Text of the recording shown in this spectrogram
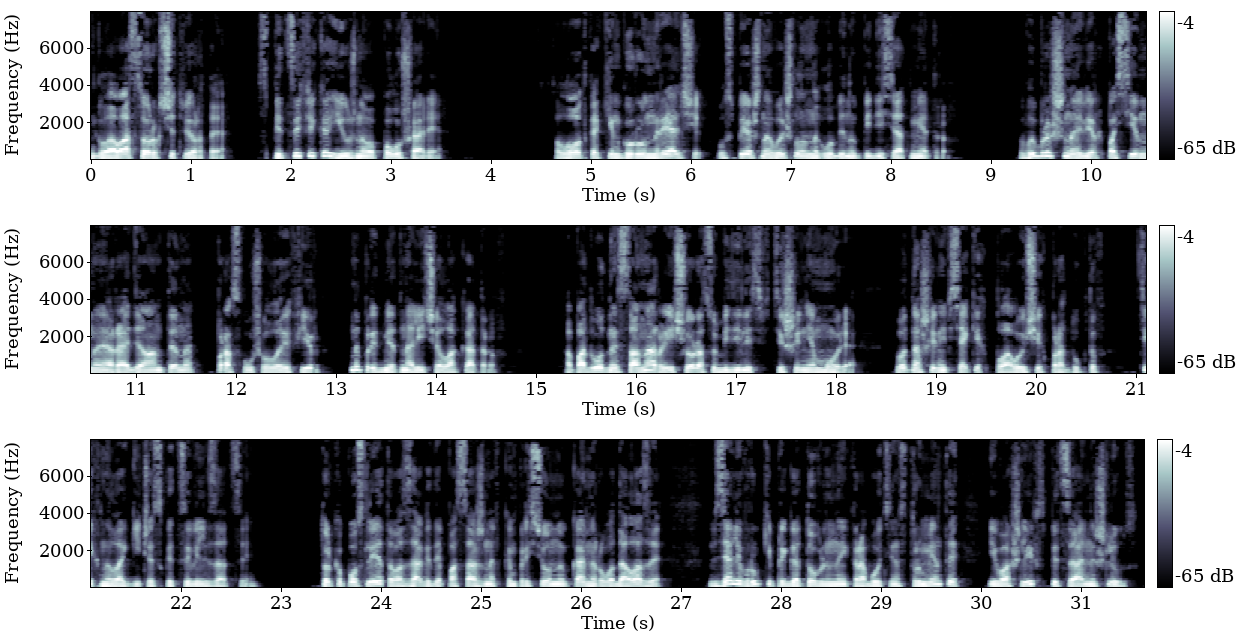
Глава 44. Специфика южного полушария. Лодка «Кенгуру-ныряльщик» успешно вышла на глубину 50 метров. Выброшенная вверх пассивная радиоантенна прослушивала эфир на предмет наличия локаторов, а подводные сонары еще раз убедились в тишине моря в отношении всяких плавающих продуктов технологической цивилизации. Только после этого загодя посаженные в компрессионную камеру водолазы – взяли в руки приготовленные к работе инструменты и вошли в специальный шлюз.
